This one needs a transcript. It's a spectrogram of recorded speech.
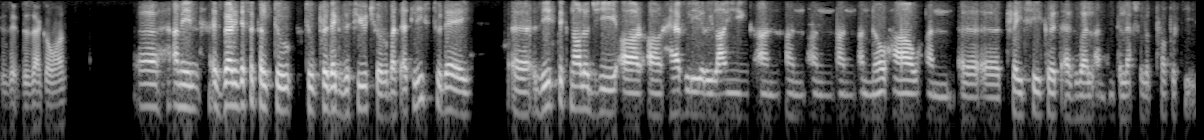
Is it does that go on? Uh, I mean, it's very difficult to to predict the future, but at least today, these technology are heavily relying on know-how and uh, uh, trade secret as well and intellectual properties.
